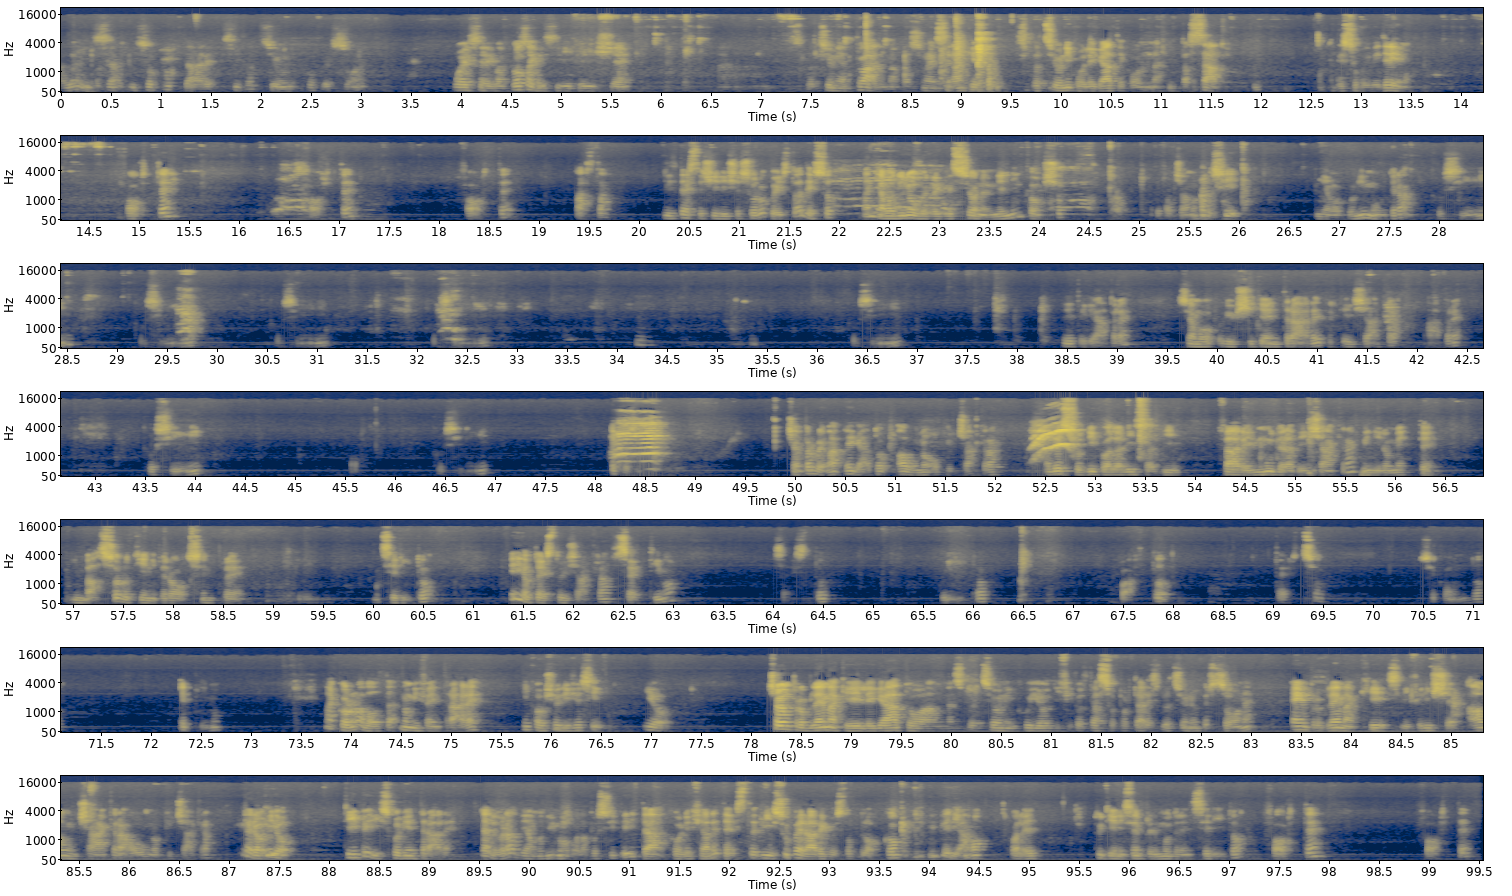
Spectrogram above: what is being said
alla Lissa di sopportare situazioni o persone. Può essere qualcosa che si riferisce situazioni attuali, ma possono essere anche situazioni collegate con il passato. Adesso poi vedremo. Forte, forte, forte, basta. Il test ci dice solo questo. Adesso andiamo di nuovo in regressione nell'inconscio. Facciamo così. Andiamo con i mudra, così, così, così, così, così. Vedete che apre. Siamo riusciti a entrare perché il chakra apre. Così, così e così. C'è un problema legato a uno o più chakra. Adesso dico alla Lisa di fare il mudra dei chakra, quindi lo mette in basso, lo tieni però sempre inserito e io testo i chakra, settimo, sesto, quinto, quarto, terzo, secondo e primo. Ancora una volta non mi fa entrare, l'inconscio dice sì, io c'è un problema che è legato a una situazione in cui ho difficoltà a sopportare situazioni o persone, è un problema che si riferisce a un chakra o uno più chakra, però io ti impedisco di entrare. E allora abbiamo di nuovo la possibilità con le fiale test di superare questo blocco. Vediamo qual è. Tu tieni sempre il mudra inserito, forte, forte,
